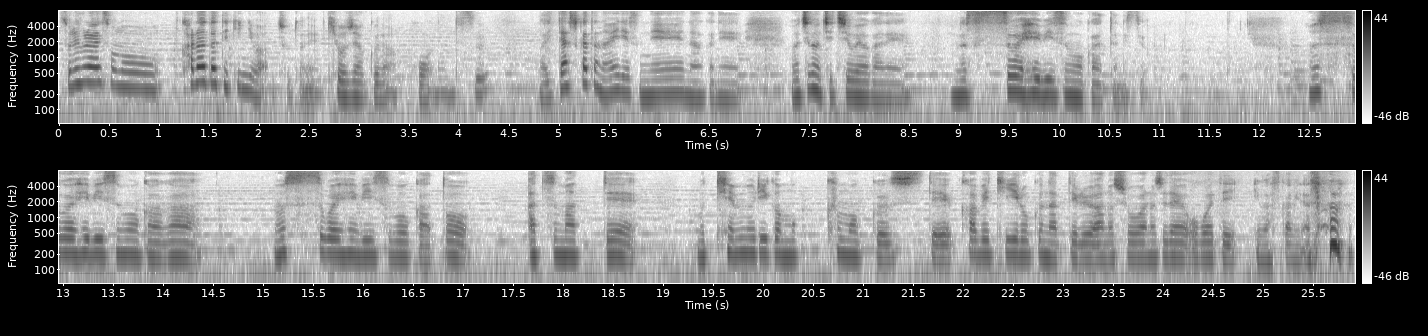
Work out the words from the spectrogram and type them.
それぐらいその体的にはちょっとね強弱な方なんです。まあ、致し方ないですねなんかねうちの父親がねものすごいヘビースモーカーやったんですよ。ものすごいヘビースモーカーがものすごいヘビースモーカーと集まってもう煙がもくもくして壁黄色くなってるあの昭和の時代を覚えていますか皆さん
